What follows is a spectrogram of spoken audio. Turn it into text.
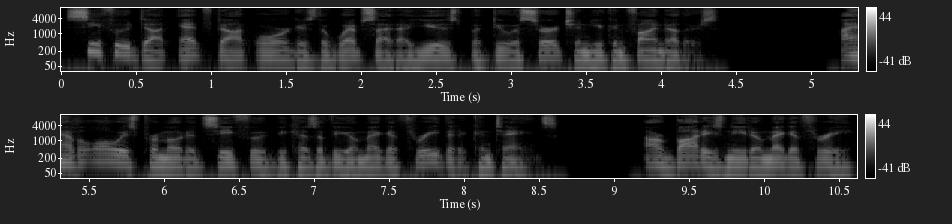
Seafood.edf.org is the website I used, but do a search and you can find others. I have always promoted seafood because of the omega 3 that it contains. Our bodies need omega 3,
